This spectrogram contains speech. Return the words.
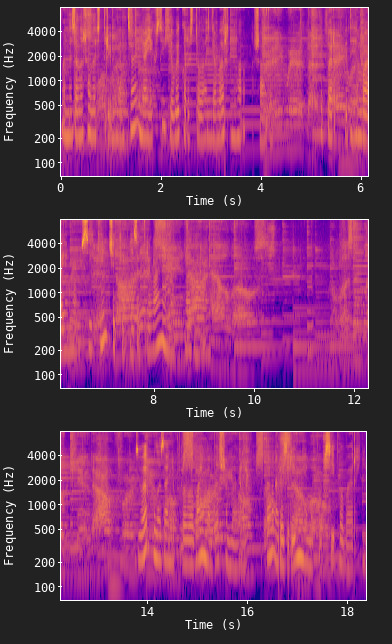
У мене залишалось 3 млинця, я їх всіх і використала для верхнього шару. Тепер підгибаємо всі кінчики і закриваємо лазанью. Зверху лазанью проливаємо бешамелем та розрівнюємо по всій поверхні.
